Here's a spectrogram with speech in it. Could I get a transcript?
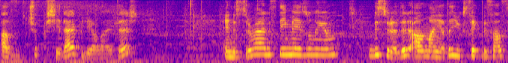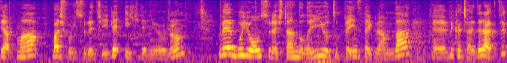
az buçuk bir şeyler biliyorlardır. Endüstri mühendisliği mezunuyum. Bir süredir Almanya'da yüksek lisans yapma başvuru süreciyle ilgileniyorum. Ve bu yoğun süreçten dolayı YouTube ve Instagram'da e, birkaç aydır aktif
